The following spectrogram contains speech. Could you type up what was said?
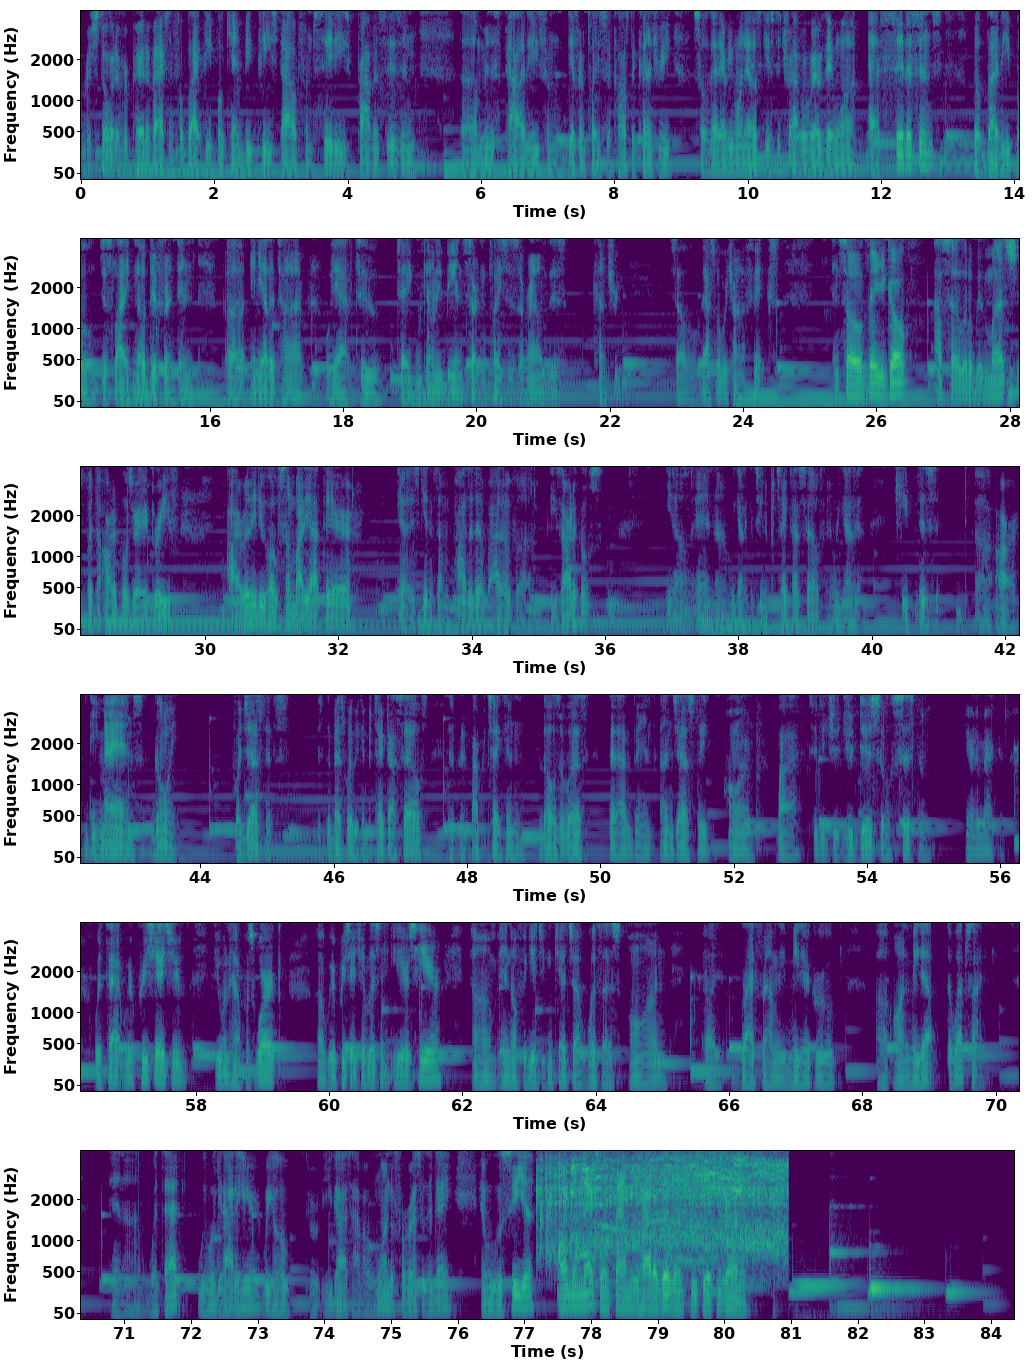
restorative, reparative action for black people can't be pieced out from cities, provinces, and uh, municipalities from different places across the country so that everyone else gets to travel wherever they want as citizens. But black people, just like no different than uh, any other time, we have to take, we can only be in certain places around this country. So that's what we're trying to fix. And so there you go. I said a little bit much, but the article is very brief. I really do hope somebody out there yeah, is getting something positive out of uh, these articles. You know, and uh, we got to continue to protect ourselves and we got to keep this, uh, our demands going for justice. It's the best way we can protect ourselves is by protecting those of us that have been unjustly harmed by to the ju- judicial system here in America. With that, we appreciate you. If you want to help us work, uh, we appreciate your listening ears here. Um, and don't forget, you can catch up with us on uh, Black Family Media Group uh, on Meetup, the website. And uh, with that, we will get out of here. We hope you guys have a wonderful rest of the day, and we will see you on the next one, family. Have a good one. Appreciate you joining.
